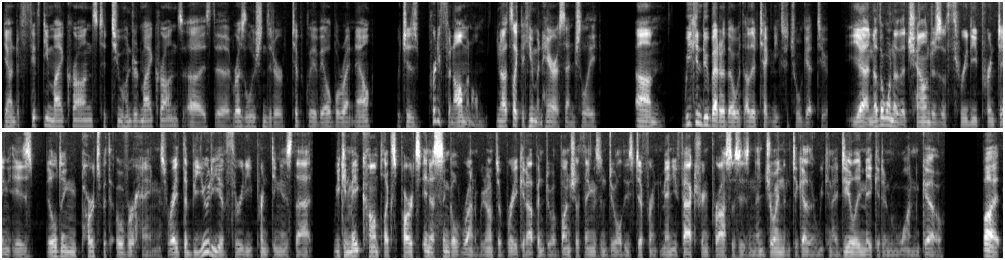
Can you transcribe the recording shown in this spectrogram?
down to 50 microns to 200 microns uh, is the resolutions that are typically available right now, which is pretty phenomenal. You know, it's like a human hair essentially. Um, we can do better though with other techniques, which we'll get to. Yeah, another one of the challenges of 3D printing is building parts with overhangs, right? The beauty of 3D printing is that we can make complex parts in a single run. We don't have to break it up into a bunch of things and do all these different manufacturing processes and then join them together. We can ideally make it in one go. But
